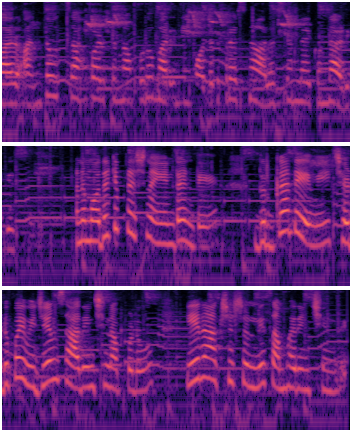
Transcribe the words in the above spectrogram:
వారు అంత ఉత్సాహపడుతున్నప్పుడు మరి నీ మొదటి ప్రశ్న ఆలస్యం లేకుండా అడిగేస్తారు మన మొదటి ప్రశ్న ఏంటంటే దుర్గాదేవి చెడుపై విజయం సాధించినప్పుడు ఏ రాక్షసుని సంహరించింది?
